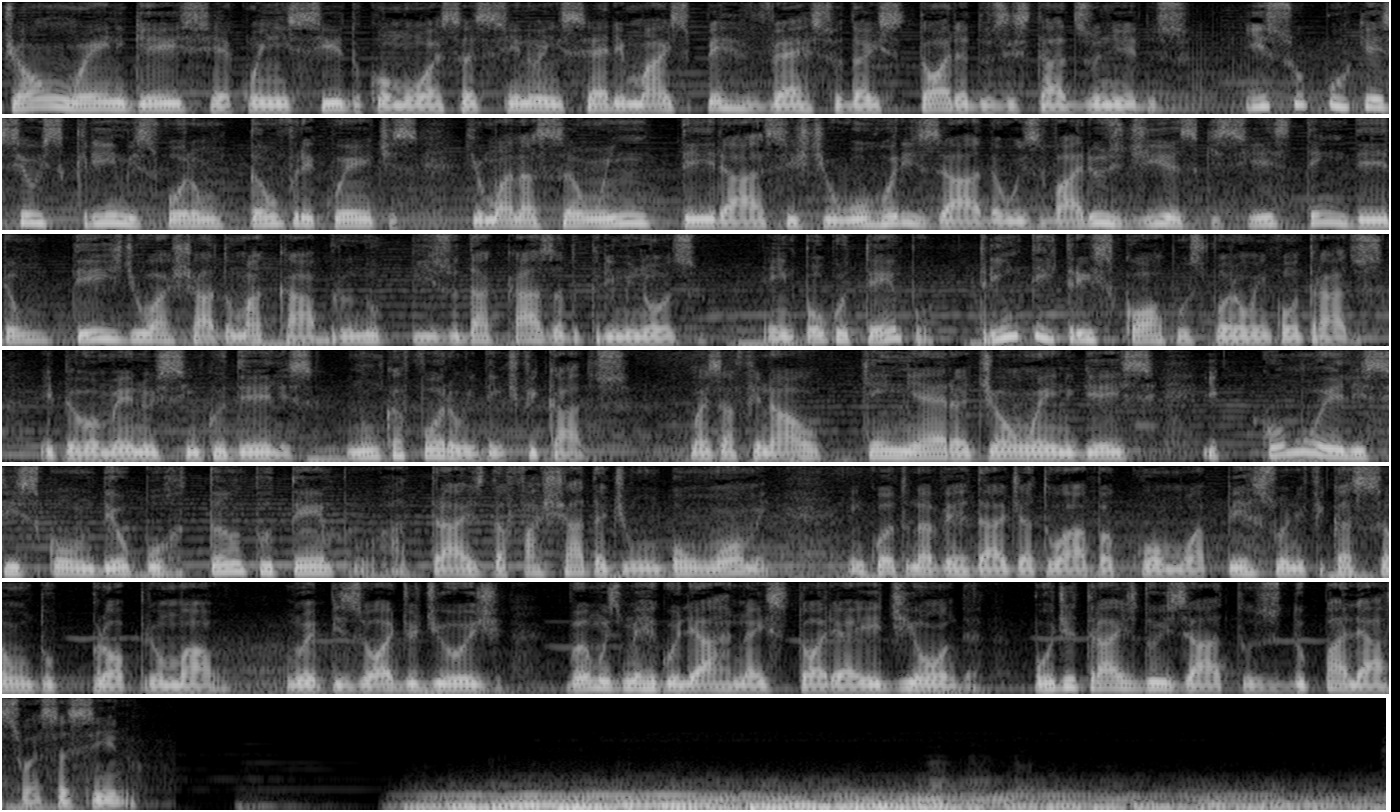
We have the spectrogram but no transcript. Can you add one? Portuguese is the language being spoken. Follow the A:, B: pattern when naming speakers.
A: John Wayne Gacy é conhecido como o assassino em série mais perverso da história dos Estados Unidos. Isso porque seus crimes foram tão frequentes que uma nação inteira assistiu horrorizada os vários dias que se estenderam desde o achado macabro no piso da casa do criminoso. Em pouco tempo, 33 corpos foram encontrados e pelo menos cinco deles nunca foram identificados. Mas afinal, quem era John Wayne Gacy e como ele se escondeu por tanto tempo atrás da fachada de um bom homem, enquanto na verdade atuava como a personificação do próprio mal? No episódio de hoje, vamos mergulhar na história hedionda por detrás dos atos do palhaço assassino.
